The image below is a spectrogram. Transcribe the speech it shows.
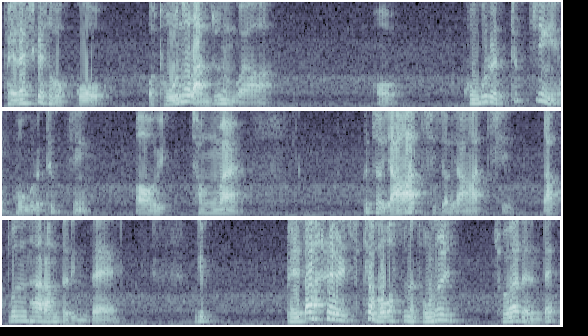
배달시켜서 먹고 어, 돈을 안 주는 거야. 어 고구려 특징이에요. 고구려 특징. 어 정말 그쵸 양아치죠 양아치 나쁜 사람들인데 이게 배달을 시켜 먹었으면 돈을 줘야 되는데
